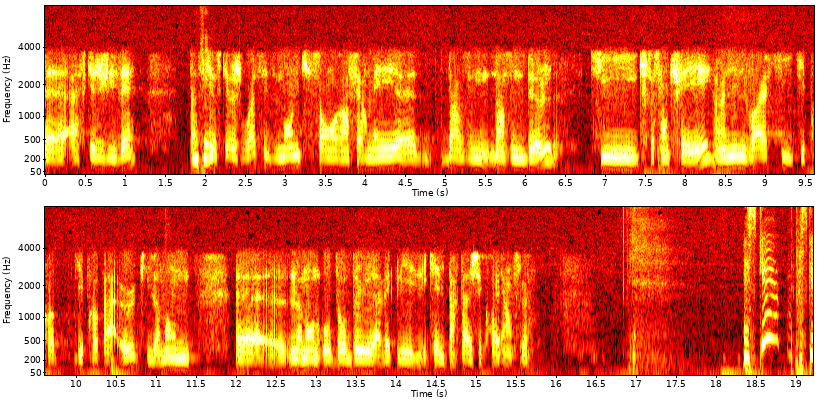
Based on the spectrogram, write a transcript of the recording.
euh, à ce que je vivais. Parce que ce que je vois, c'est du monde qui sont renfermés euh, dans une dans une bulle, qui, qui se sont créés, un univers qui, qui est propre qui est propre à eux, puis le monde le monde autour d'eux avec les, lesquels ils partagent ces croyances-là. Est-ce que parce que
